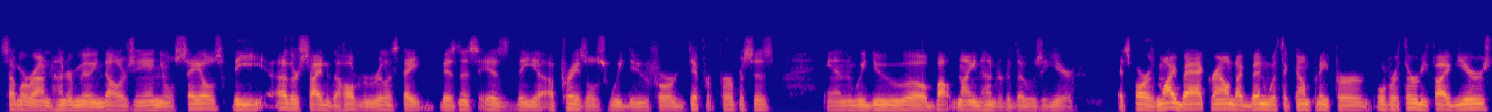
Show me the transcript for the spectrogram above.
somewhere around $100 million in annual sales. The other side of the Halderman real estate business is the appraisals we do for different purposes. And we do about 900 of those a year. As far as my background, I've been with the company for over 35 years,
